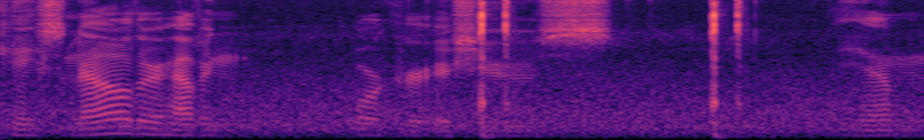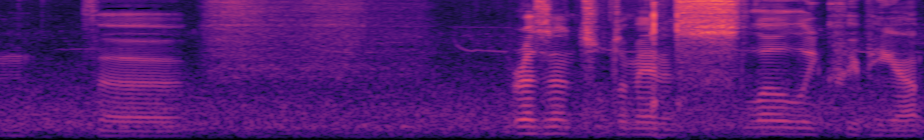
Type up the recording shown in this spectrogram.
Okay, so now they're having worker issues. And the residential demand is slowly creeping up.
